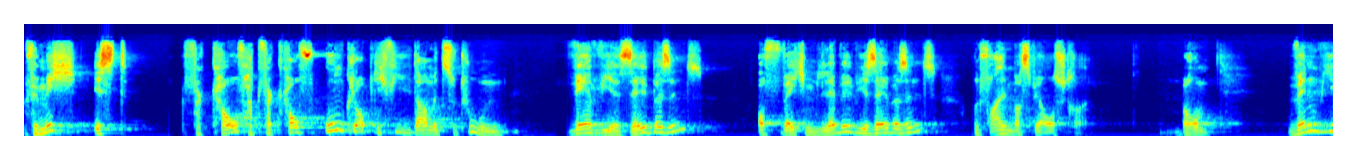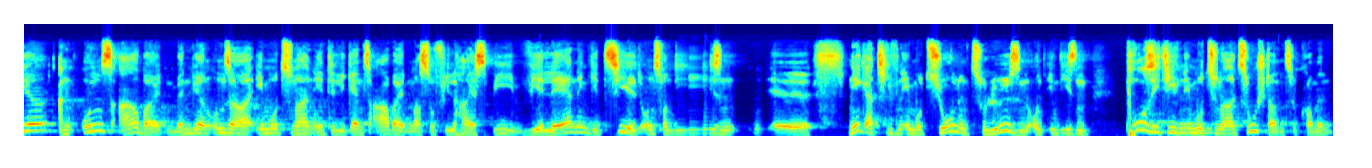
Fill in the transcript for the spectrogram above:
für mich ist Verkauf, hat Verkauf unglaublich viel damit zu tun, wer wir selber sind, auf welchem Level wir selber sind und vor allem, was wir ausstrahlen. Warum? Wenn wir an uns arbeiten, wenn wir an unserer emotionalen Intelligenz arbeiten, was so viel heißt wie, wir lernen gezielt, uns von diesen äh, negativen Emotionen zu lösen und in diesen positiven emotionalen Zustand zu kommen,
